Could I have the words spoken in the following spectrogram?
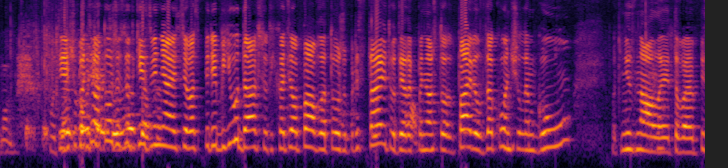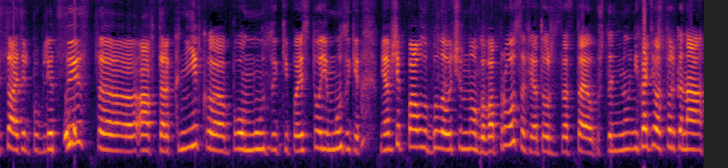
Вот я еще хотела тоже, все-таки извиняюсь, я вас перебью, да, все-таки хотела Павла тоже представить. Вот я так поняла, что Павел закончил МГУ, вот не знала этого, писатель-публицист, э, автор книг э, по музыке, по истории музыки. У меня вообще к Павлу было очень много вопросов, я тоже составила, потому что ну, не хотелось только на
